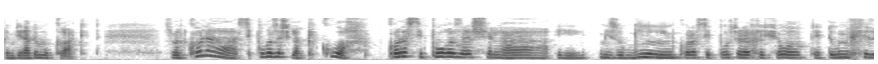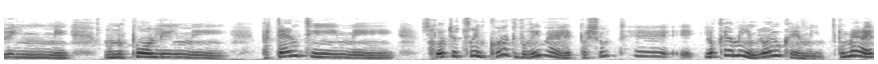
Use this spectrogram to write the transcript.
במדינה דמוקרטית. זאת אומרת, כל הסיפור הזה של הפיקוח, כל הסיפור הזה של המיזוגים, כל הסיפור של הרכישות, תיאום מחירים, מונופולים, פטנטים, זכויות יוצרים, כל הדברים האלה פשוט אה, אה, לא קיימים, לא היו קיימים. זאת אומרת,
